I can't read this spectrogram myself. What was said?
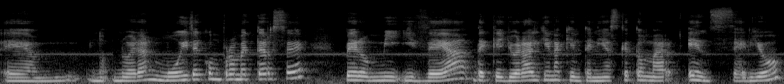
em, no, no eran muy de comprometerse, pero mi idea de que yo era alguien a quien tenías que tomar en serio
